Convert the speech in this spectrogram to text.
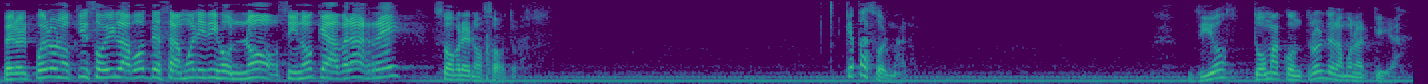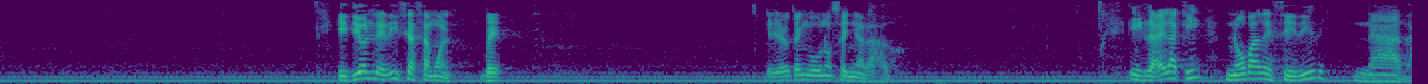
Pero el pueblo no quiso oír la voz de Samuel y dijo, no, sino que habrá rey sobre nosotros. ¿Qué pasó, hermano? Dios toma control de la monarquía. Y Dios le dice a Samuel, ve, que yo tengo uno señalado. Israel aquí no va a decidir nada.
